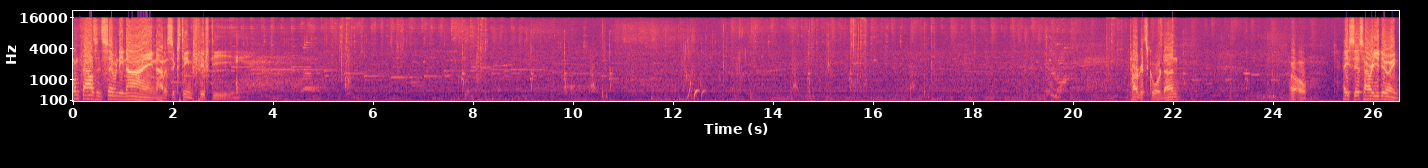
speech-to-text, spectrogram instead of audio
1079 out of 1650. Target score done. Uh-oh. Hey sis, how are you doing?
